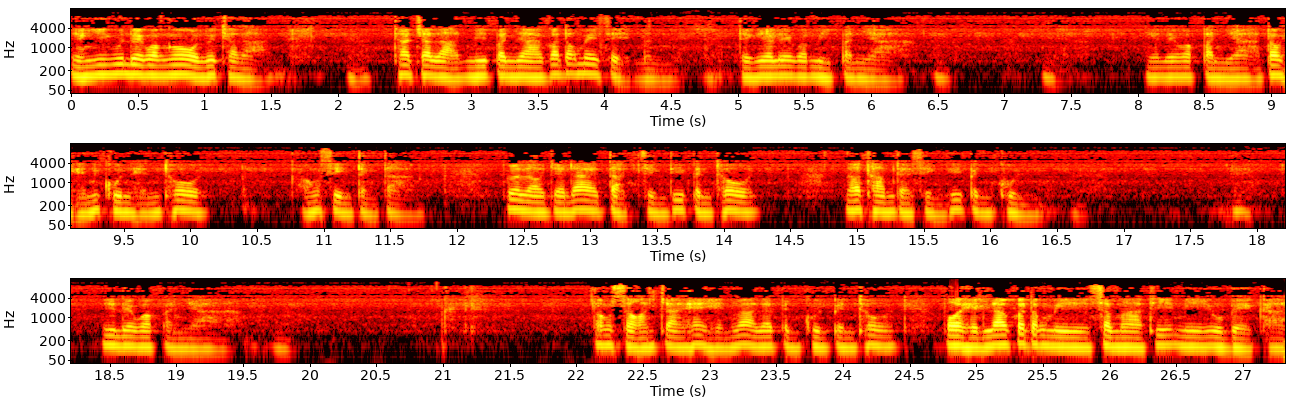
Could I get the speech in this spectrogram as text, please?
อย่างนี้เรียกว่าโง่หรือฉลาด ถ้าฉลาดมีปัญญาก็ต้องไม่เสพมันถึงจะเรียกว่ามีปัญญานี่เรียกว่าปัญญาต้องเห็นคุณเห็นโทษ ของสิ่งต่างๆ เพื่อเราจะได้ตัดสิ่งที่เป็นโทษ แล้วทำแต่สิ่งที่เป็นคุณ นี่เรียกว่าปัญญา ต้องสอนใจให้เห็นว่าแล้วเป็นคุณเป็นโทษ พอเห็นแล้วก็ต้องมีสมาธิมีอุเบกขา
